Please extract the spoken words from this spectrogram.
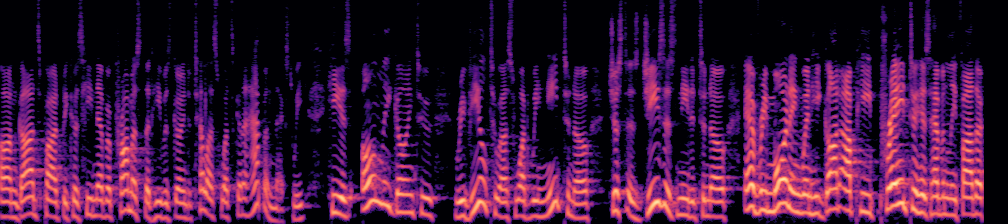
on God's part because He never promised that He was going to tell us what's going to happen next week? He is only going to reveal to us what we need to know, just as Jesus needed to know. Every morning when he got up, he prayed to his heavenly Father.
